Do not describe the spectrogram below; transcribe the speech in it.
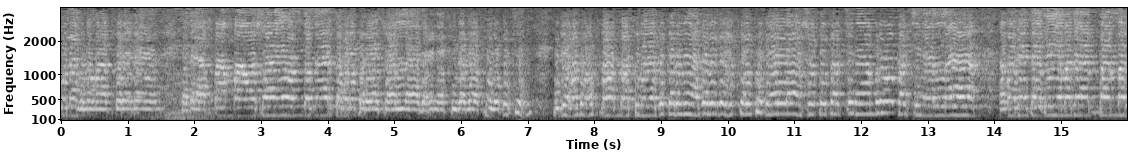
গুণাগুলো মাফ করে দেন। তাদের আব্বা আম্মা অসহায়, অন্ধকার কবরে পড়ে আছে। আল্লাহ জানেন কীভাবে আপনি রেখেছেন যদি আমাদের আব্বা আম্মা তোমার কারণে আদালতে আল্লাহ সতে পারছে না আমরাও পারছি না আল্লাহ। আমাদের দাদি আমাদের আব্বা আম্মার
